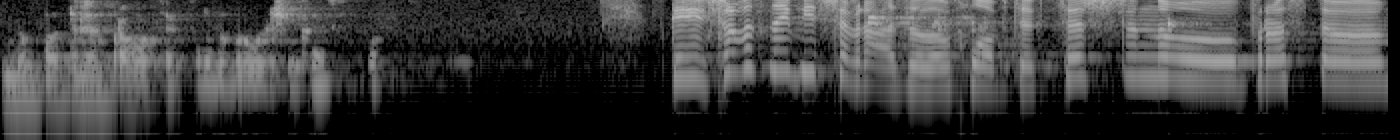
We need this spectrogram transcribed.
батальйон правого сектору добровольчого українського. фронту. Скажіть, що вас найбільше вразило в хлопцях? Це ж ну просто.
